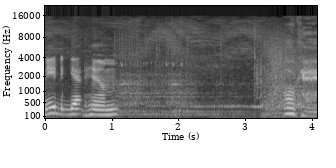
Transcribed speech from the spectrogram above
Need to get him. Okay.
